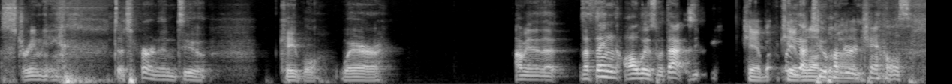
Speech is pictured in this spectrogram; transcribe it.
streaming to turn into cable where I mean the the thing always with that is cable, cable you got 200 channels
